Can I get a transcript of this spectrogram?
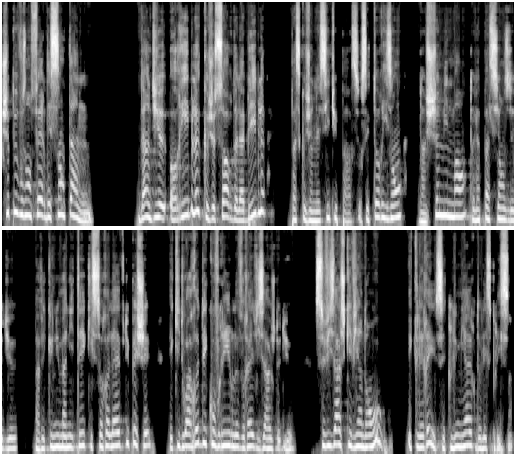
Je peux vous en faire des centaines d'un Dieu horrible que je sors de la Bible parce que je ne le situe pas sur cet horizon d'un cheminement de la patience de Dieu avec une humanité qui se relève du péché et qui doit redécouvrir le vrai visage de Dieu. Ce visage qui vient d'en haut, éclairer cette lumière de l'Esprit Saint.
